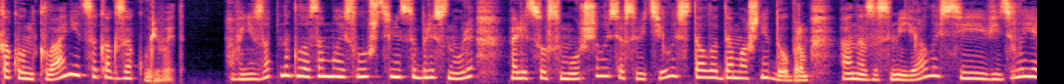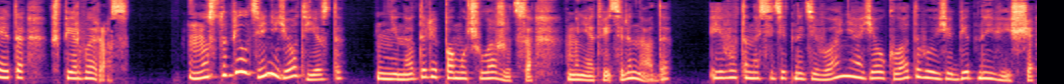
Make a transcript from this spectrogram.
как он кланяется, как закуривает. Внезапно глаза моей слушательницы блеснули, а лицо сморщилось, осветилось, стало домашне добрым. Она засмеялась, и видела я это в первый раз. Наступил день ее отъезда. Не надо ли помочь уложиться? Мне ответили «надо». И вот она сидит на диване, а я укладываю ее бедные вещи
